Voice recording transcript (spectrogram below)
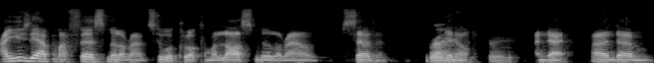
I usually have my first meal around two o'clock and my last meal around seven, Right. You know. right. and that and um,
